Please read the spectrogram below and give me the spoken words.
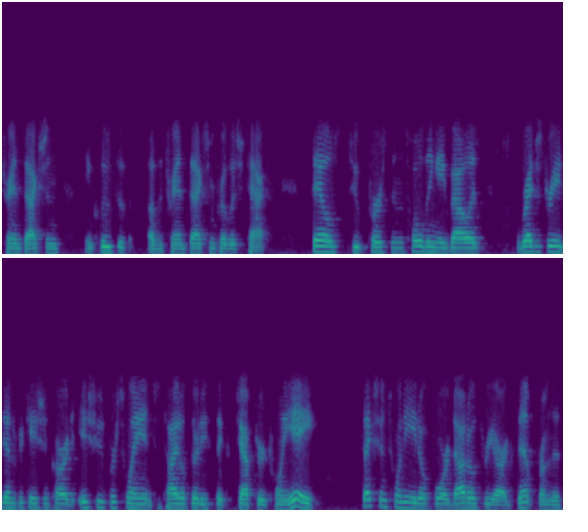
transaction inclusive of the transaction privilege tax. Sales to persons holding a valid registry identification card issued pursuant to Title 36, Chapter 28, Section 2804.03 are exempt from this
